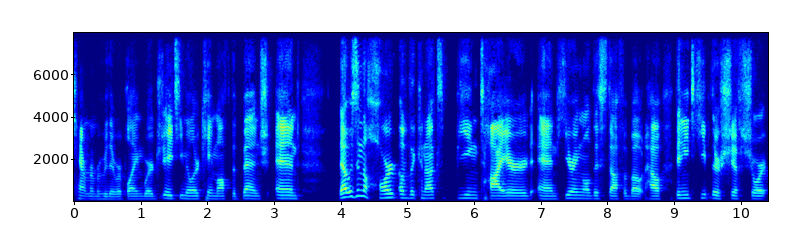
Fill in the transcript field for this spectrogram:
can't remember who they were playing, where JT Miller came off the bench. And that was in the heart of the Canucks being tired and hearing all this stuff about how they need to keep their shift short.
